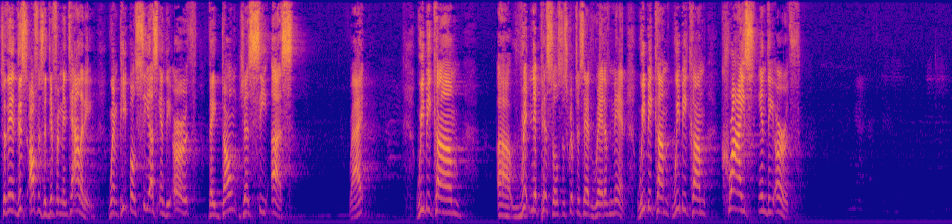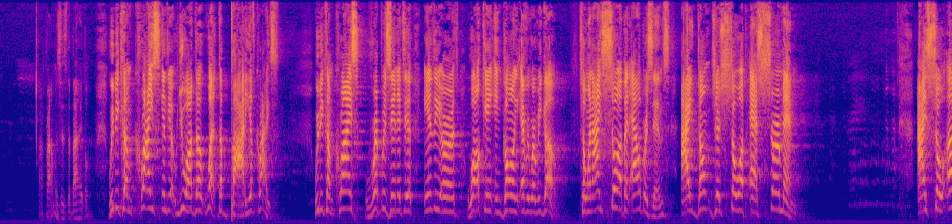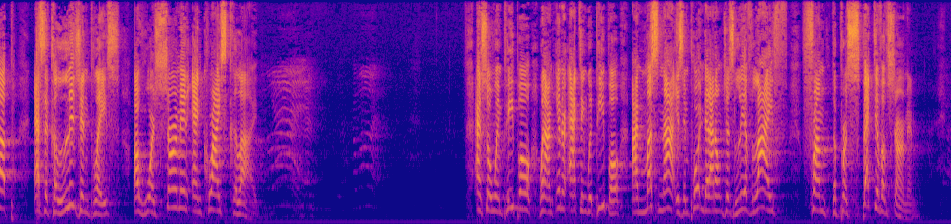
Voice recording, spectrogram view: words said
So then this offers a different mentality. When people see us in the earth, they don't just see us, right? We become uh, written epistles, the scripture said, read of men. We become, we become Christ in the earth. I promise it's the Bible. We become Christ in the. You are the what? The body of Christ. We become Christ's representative in the earth, walking and going everywhere we go. So when I show up at Albertsons, I don't just show up as Sherman. I show up as a collision place of where Sherman and Christ collide. And so when people, when I'm interacting with people, I must not, it's important that I don't just live life from the perspective of Sherman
